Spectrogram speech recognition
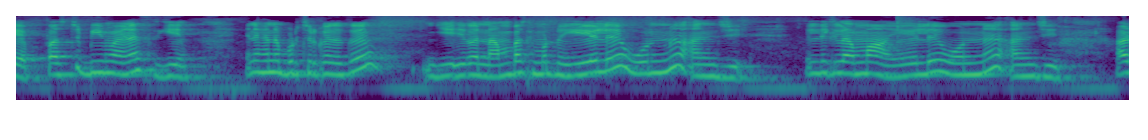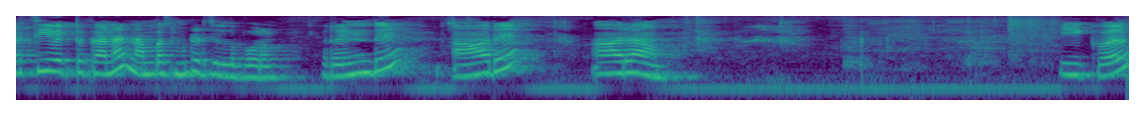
cap first b minus a என்ன கண்டுபிடிச்சிருக்கோம் இதுக்கு? இது நம்பர்ஸ் மட்டும். ஏழு ஒன்று அஞ்சு. எழுதிக்கலாமா? ஏழு ஒன்று அஞ்சு. அடுத்து சி வெக்டருக்கான நம்பர்ஸ் மட்டும் எடுத்து எழுத போகிறோம் ரெண்டு ஆறு ஆறா? ஈக்குவல்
